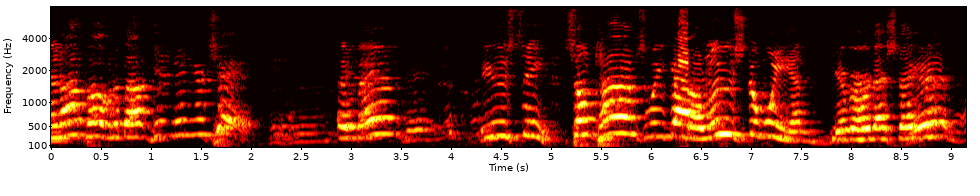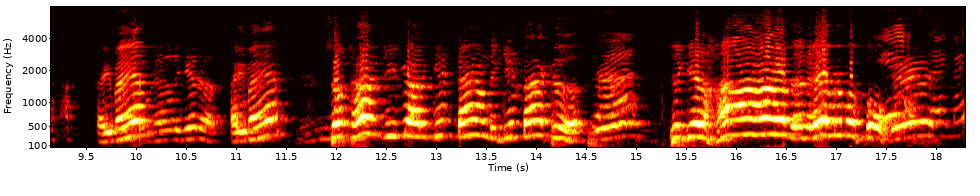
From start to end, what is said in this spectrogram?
and I'm talking about getting in your chair. Mm-hmm. Amen? You see, sometimes we got to lose to win. You ever heard that statement? Amen? Down to get up. Amen? Mm-hmm. Sometimes you got to get down to get back up, Right. to get higher than ever before. Yes. Amen.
